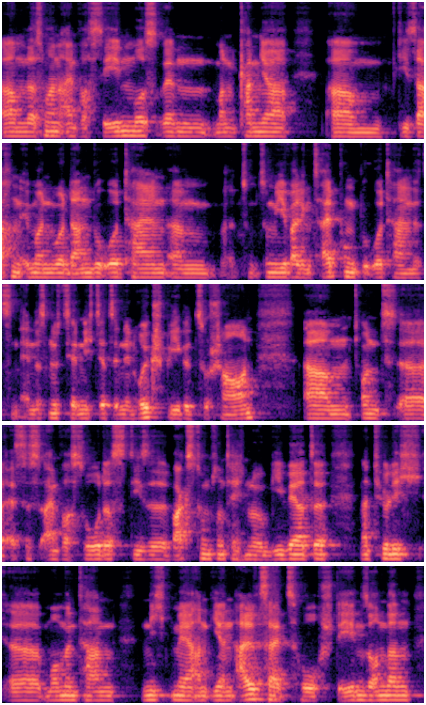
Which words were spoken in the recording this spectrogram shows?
ähm, dass man einfach sehen muss, wenn man kann ja ähm, die Sachen immer nur dann beurteilen, ähm, zum, zum jeweiligen Zeitpunkt beurteilen. Letzten Endes nützt ja nichts, jetzt in den Rückspiegel zu schauen. Ähm, und äh, es ist einfach so, dass diese Wachstums- und Technologiewerte natürlich äh, momentan nicht mehr an ihren Allzeitshoch stehen, sondern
